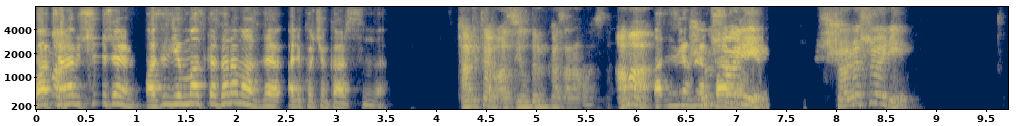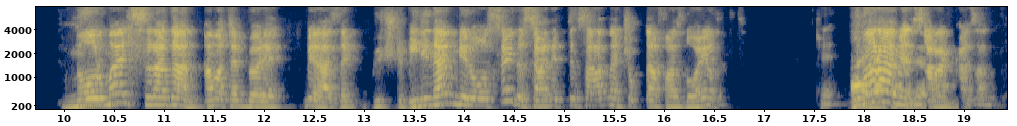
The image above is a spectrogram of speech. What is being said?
bak sana bir şey söyleyeyim. Aziz Yılmaz kazanamazdı Ali Koç'un karşısında. Tabii tabii Az Yıldırım kazanamazdı. Ama Aziz Yıldırım şunu pardon. söyleyeyim. Şöyle söyleyeyim. Normal sıradan ama tabii böyle biraz da güçlü bilinen biri olsaydı Saadettin Saran'dan çok daha fazla oy alırdı. Buna Aynen rağmen. Saran kazandı.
